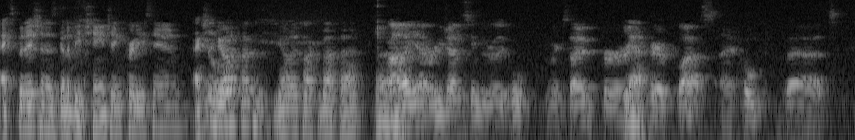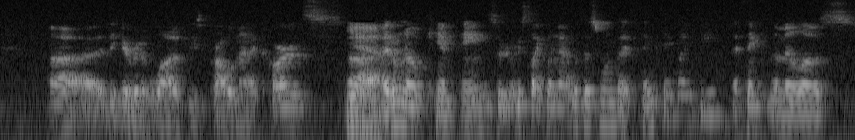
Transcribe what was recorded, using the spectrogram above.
expedition is going to be changing pretty soon. Actually, do you want to talk? You want to talk about that? Uh, yeah, regen seems really cool. I'm excited for Yeah. Pair of Glass. I hope that uh, they get rid of a lot of these problematic cards. Yeah. Uh, I don't know if campaigns are going to be cycling out with this one, but I think they might be. I think the Milos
